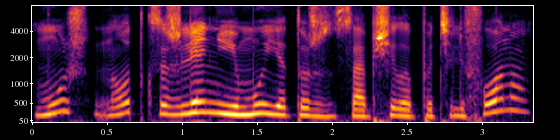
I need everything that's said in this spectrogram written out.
Муж, ну вот, к сожалению, ему я тоже сообщила по телефону.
